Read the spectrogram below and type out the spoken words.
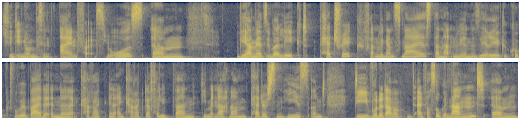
Ich finde ihn nur ein bisschen einfallslos. Ähm, wir haben jetzt überlegt, Patrick fanden wir ganz nice. Dann hatten wir eine Serie geguckt, wo wir beide in, in einen Charakter verliebt waren, die mit Nachnamen Patterson hieß. Und die wurde da einfach so genannt. Ähm,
